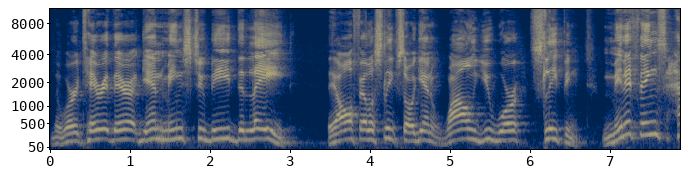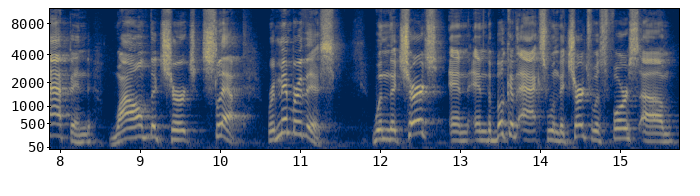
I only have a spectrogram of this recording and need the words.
The word tarried there again means to be delayed. They all fell asleep. So, again, while you were sleeping, many things happened while the church slept. Remember this when the church, and in the book of Acts, when the church was first um,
